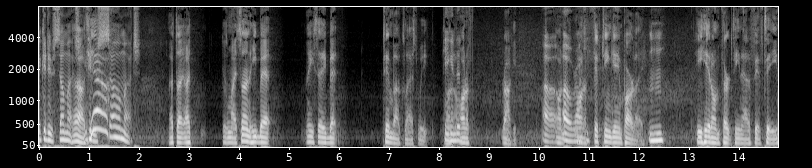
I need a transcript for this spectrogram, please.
you could do so much. Oh, you could yeah. do so much. I thought I because my son he bet he said he bet ten bucks last week. Keegan on, did? on a Rocky Oh, on, oh, on a fifteen game parlay. Mm-hmm. He hit on thirteen out of fifteen.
